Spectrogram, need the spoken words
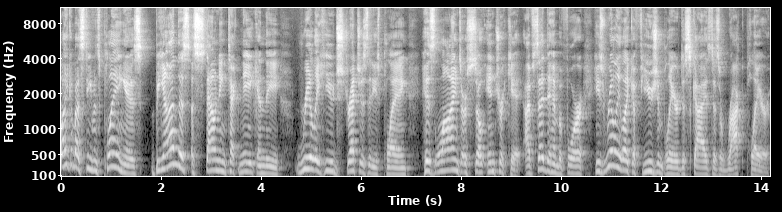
Like about Stephen's playing is beyond this astounding technique and the really huge stretches that he's playing, his lines are so intricate. I've said to him before, he's really like a fusion player disguised as a rock player.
